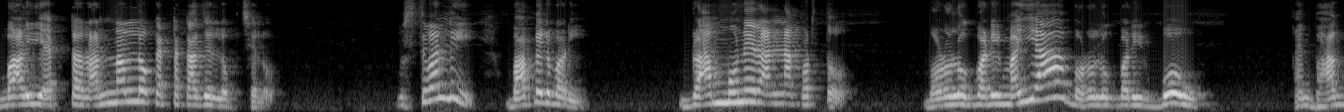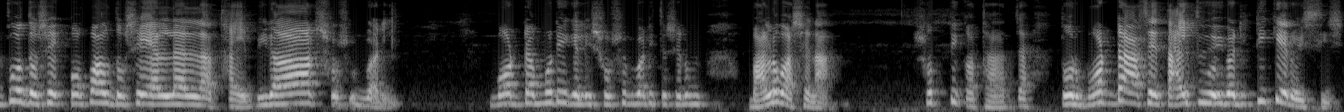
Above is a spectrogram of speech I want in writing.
বাড়ি একটা রান্নার লোক, একটা কাজের লোক ছিল। বুঝতে পারলি? বাপের বাড়ি। ব্রাহ্মণে রান্না করতো। বড় লোক বাড়ির মাইয়া, বড় লোক বাড়ির বউ। ভাগ্য দোষে, কপাল দোষে আল্লাহ আল্লাহ থাই, বিরাট শ্বশুরবাড়ি। বরটা মরে গেলি শ্বশুরবাড়ি তো সেরকম ভালোবাসে না। সত্যি কথা, যা তোর বরটা আছে তাই তুই ওই বাড়ি টিকে রইছিস।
